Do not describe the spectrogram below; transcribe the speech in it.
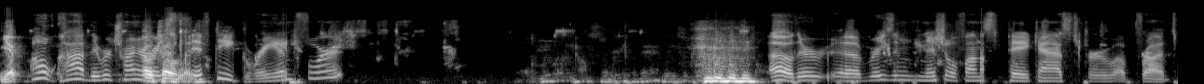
Yep. Oh God, they were trying to Oh, raise totally. fifty grand for it. Oh, they're uh, raising initial funds to pay cast crew up front,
